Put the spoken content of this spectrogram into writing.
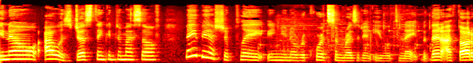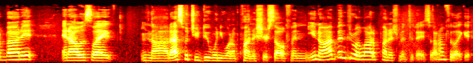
You know, I was just thinking to myself, maybe I should play and, you know, record some Resident Evil tonight. But then I thought about it and I was like, nah, that's what you do when you want to punish yourself. And, you know, I've been through a lot of punishment today, so I don't feel like it.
